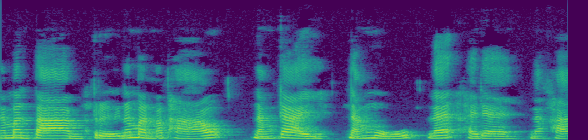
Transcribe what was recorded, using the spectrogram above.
น้ำมันปาล์มหรือน้ำมันมะพร้าว หนังไก่ หนังหมู และไข่แดงนะคะ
